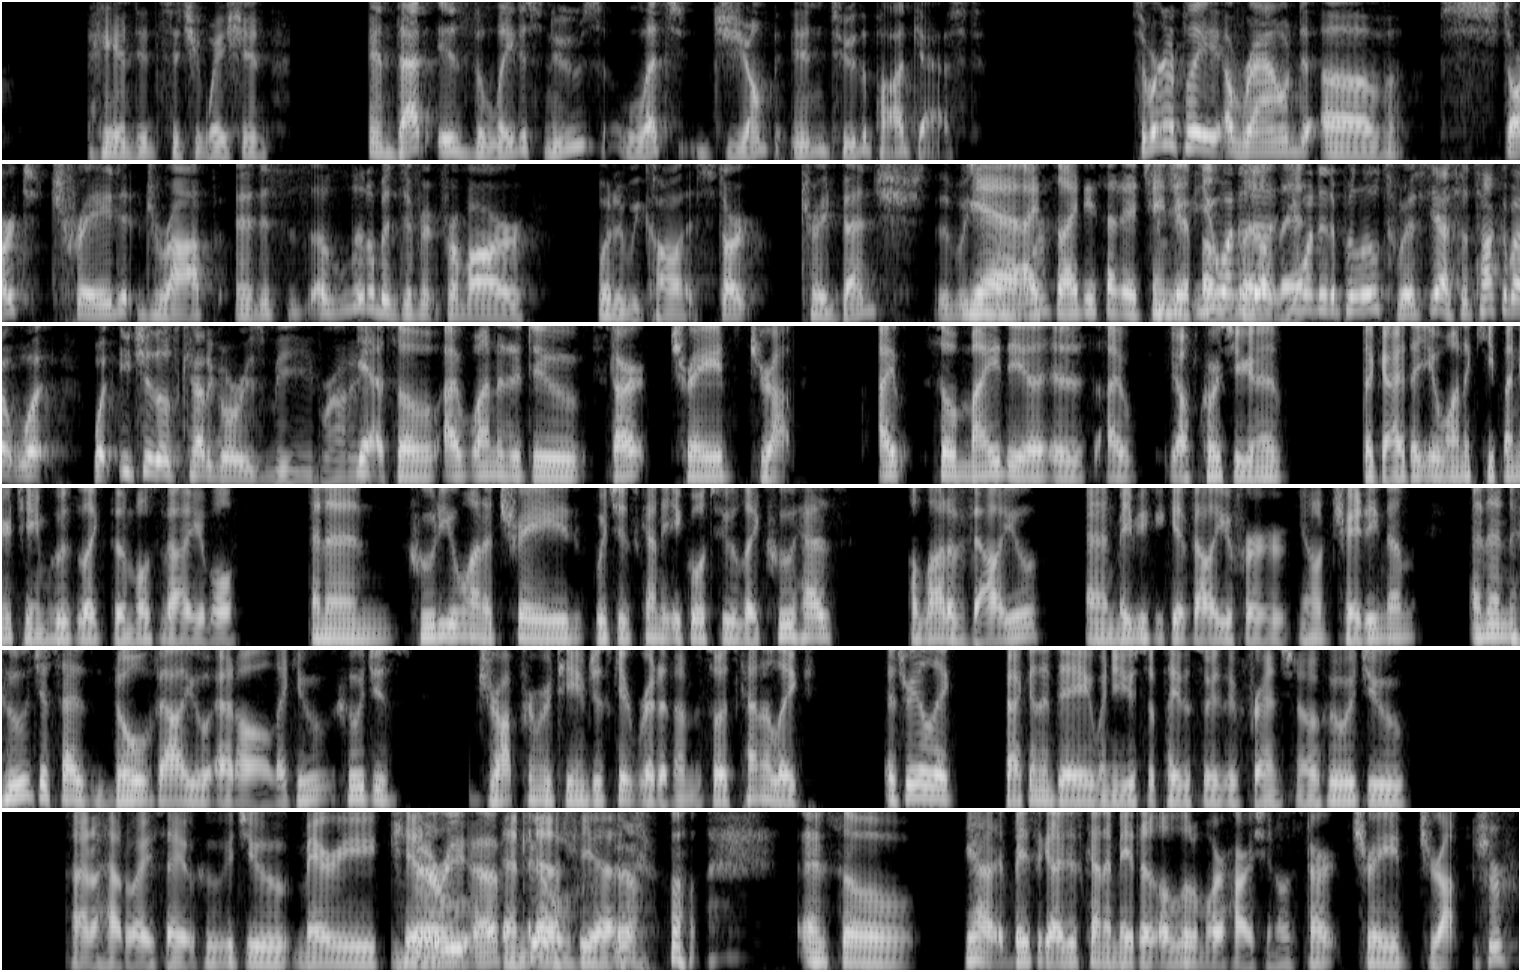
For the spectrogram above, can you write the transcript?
handed situation. And that is the latest news. Let's jump into the podcast. So we're going to play a round of start, trade, drop. And this is a little bit different from our, what did we call it? Start, trade, bench? yeah, I, so I decided to change you, it up you a wanted little to, bit. You wanted to put a little twist. Yeah, so talk about what, what each of those categories mean, Ronnie. Yeah, so I wanted to do start, trade, drop. I so my idea is I of course you're gonna the guy that you want to keep on your team who's like the most valuable, and then who do you want to trade, which is kind of equal to like who has a lot of value, and maybe you could get value for you know trading them, and then who just has no value at all, like who who would just drop from your team, just get rid of them. So it's kind of like it's really like back in the day when you used to play this with your friends. You know, who would you I don't know how do I say it? Who would you marry, kill, Marry, F, and kill. F? Yes. and so yeah, basically I just kind of made it a little more harsh. You know, start, trade, drop. Sure.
